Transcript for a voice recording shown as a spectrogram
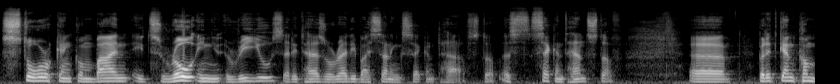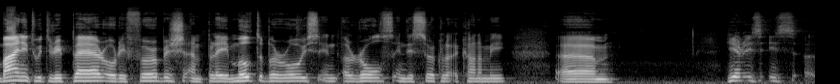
store can combine its role in reuse that it has already by selling second-hand stuff, uh, second-hand stuff. But it can combine it with repair or refurbish and play multiple roles in, uh, roles in this circular economy. Um, here is, is uh,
